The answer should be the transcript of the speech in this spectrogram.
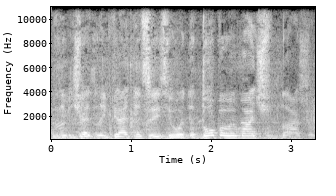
Замечательной пятницы. Сегодня топовый матч наших.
